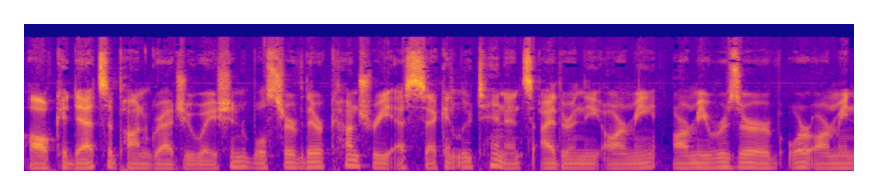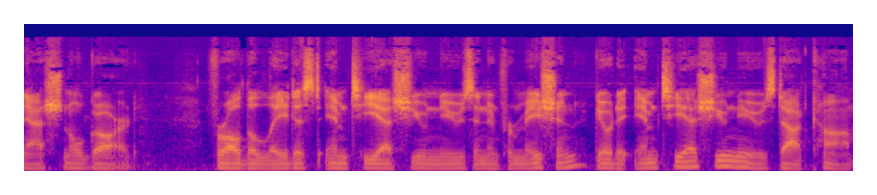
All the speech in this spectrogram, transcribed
All cadets upon graduation will serve their country as second lieutenants either in the Army, Army Reserve, or Army National Guard. For all the latest MTSU news and information, go to mtsunews.com.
